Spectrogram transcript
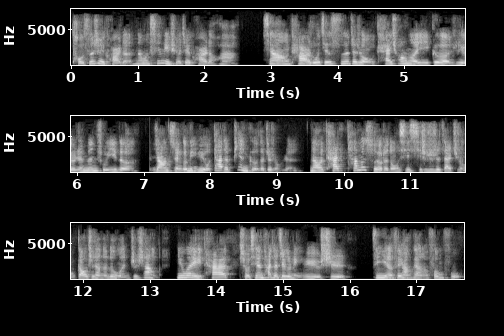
投资这块的。那么心理学这块的话，像卡尔罗杰斯这种开创了一个这个人本主义的，让整个领域有大的变革的这种人，那他他们所有的东西其实是在这种高质量的论文之上的。因为他首先他在这个领域是经验非常非常的丰富，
